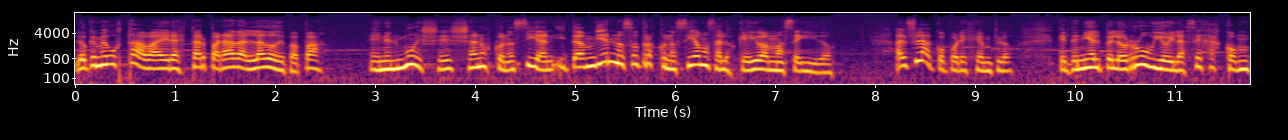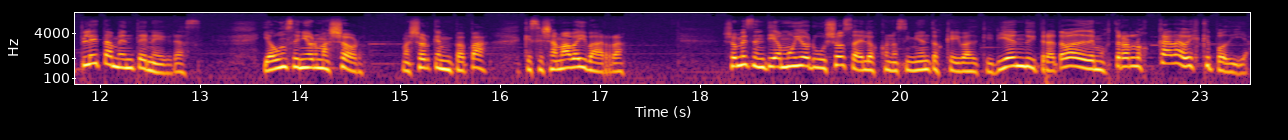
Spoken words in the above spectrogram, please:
Lo que me gustaba era estar parada al lado de papá, en el muelle ya nos conocían y también nosotros conocíamos a los que iban más seguido. Al flaco, por ejemplo, que tenía el pelo rubio y las cejas completamente negras. Y a un señor mayor, mayor que mi papá, que se llamaba Ibarra. Yo me sentía muy orgullosa de los conocimientos que iba adquiriendo y trataba de demostrarlos cada vez que podía.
